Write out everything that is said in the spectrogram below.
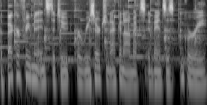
The Becker Friedman Institute for Research and Economics advances inquiry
